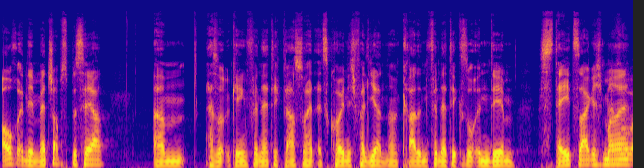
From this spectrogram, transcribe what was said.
auch in den Matchups bisher, ähm, also gegen Fnatic darfst du halt als Koi nicht verlieren, ne? Gerade in Fnatic so in dem State, sage ich mal. Also,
